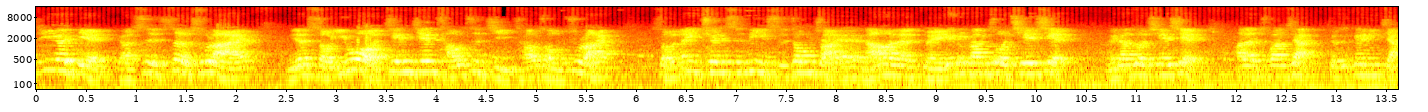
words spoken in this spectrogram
是一个点，表示射出来。你的手一握，尖尖朝自己，朝走出来，手那一圈是逆时钟转，然后呢，每个地方做切线，每个地方做切线，它的方向就是跟你讲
